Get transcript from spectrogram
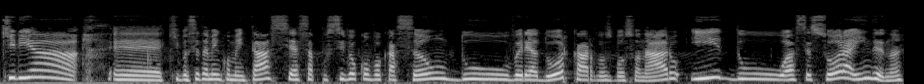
Queria é, que você também comentasse essa possível convocação do vereador Carlos Bolsonaro e do assessor ainda, né?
